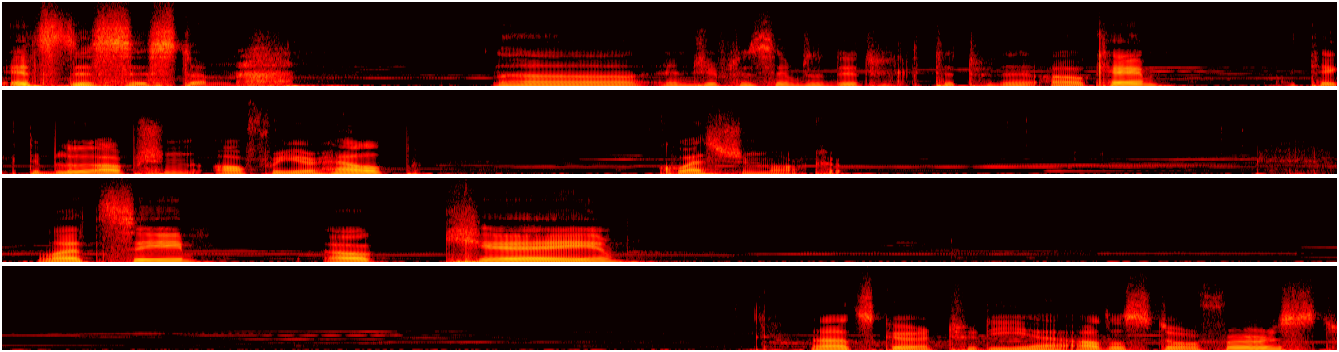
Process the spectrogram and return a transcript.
it's this system. Uh, okay. I take the blue option, offer your help question marker. Let's see. Okay. Let's go to the uh, other store first.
